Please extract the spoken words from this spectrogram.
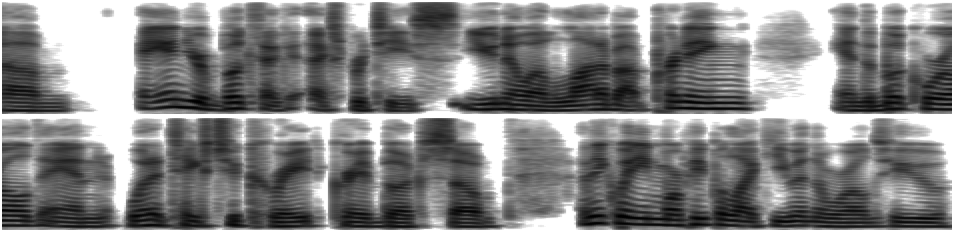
um, and your book expertise. You know a lot about printing and the book world and what it takes to create great books. So I think we need more people like you in the world who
